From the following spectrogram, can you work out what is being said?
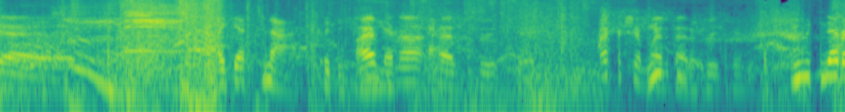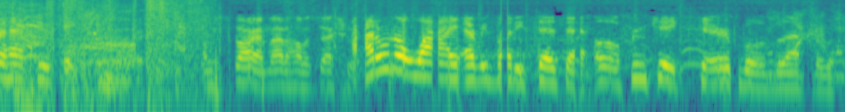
Yeah. I guess not. But I have never, not had fruitcake. Actually, I might have had a fruitcake. you never had fruitcake. I'm sorry, I'm not a homosexual. I don't know why everybody says that. Oh, fruitcake's terrible. Blah blah. blah.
